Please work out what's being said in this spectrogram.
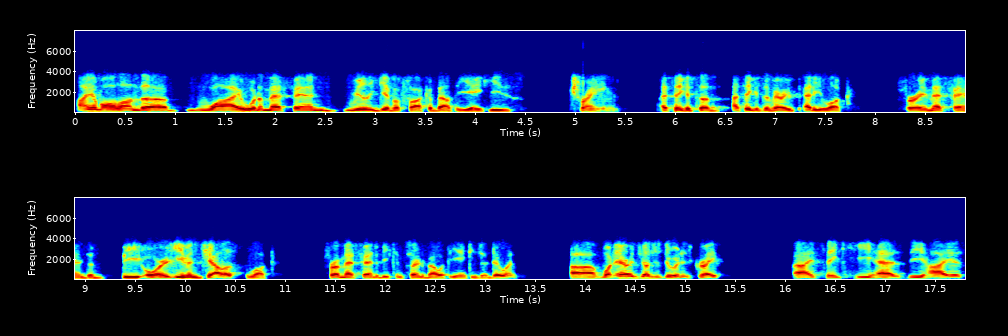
I am all on the why would a Met fan really give a fuck about the Yankees train? I think it's a, I think it's a very petty look for a Met fan to be, or even jealous look for a Met fan to be concerned about what the Yankees are doing. Uh, what Aaron Judge is doing is great. I think he has the highest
